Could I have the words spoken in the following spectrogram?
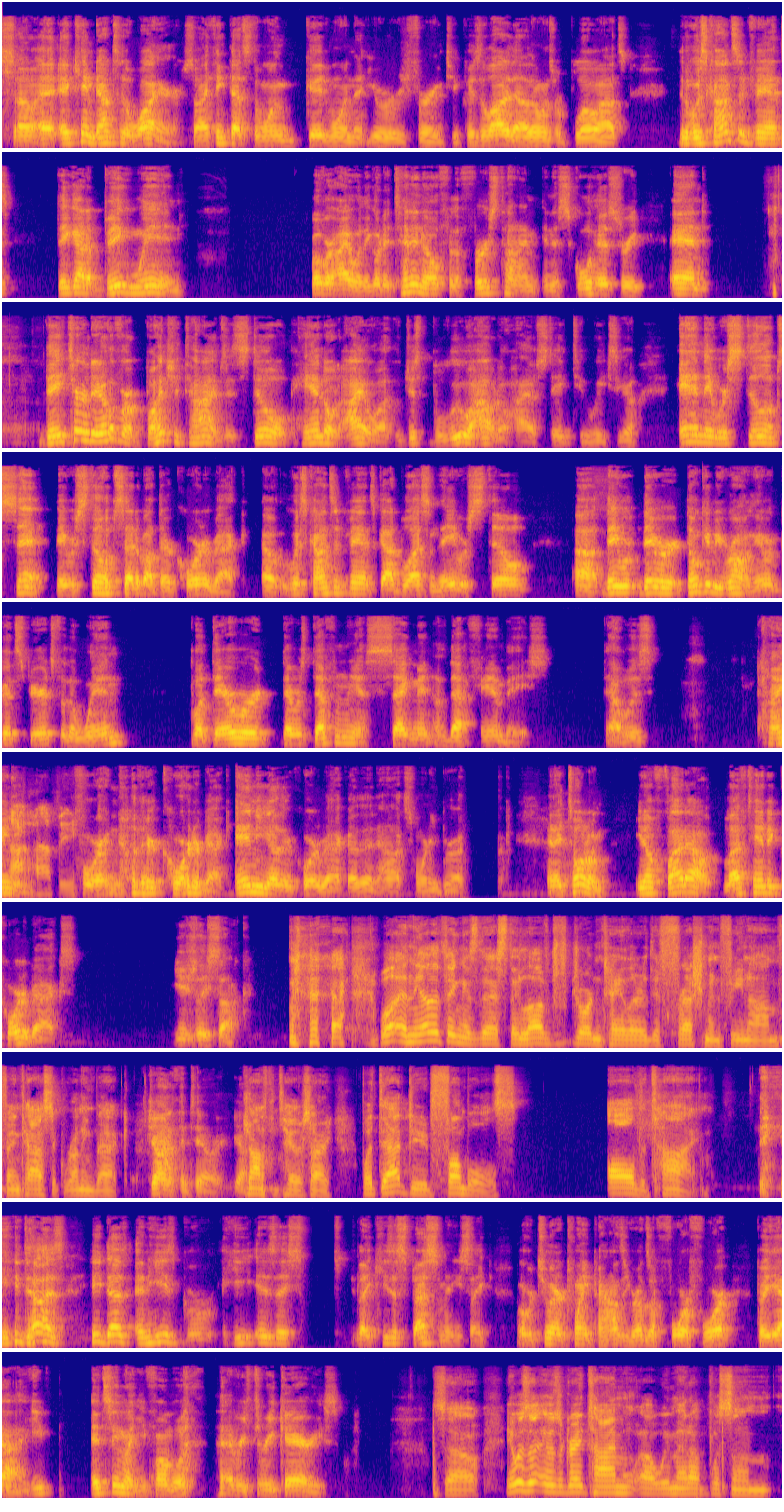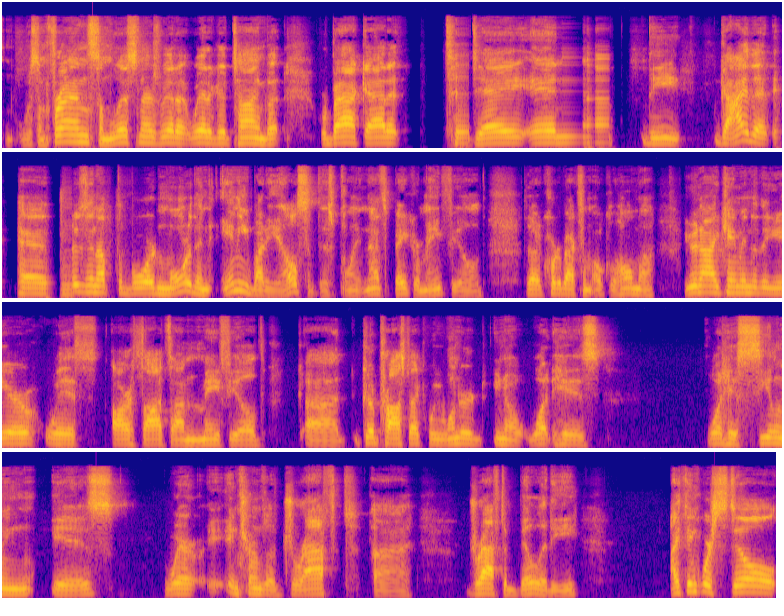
So it came down to the wire. So I think that's the one good one that you were referring to because a lot of the other ones were blowouts. The Wisconsin fans, they got a big win over Iowa. They go to 10 and 0 for the first time in the school history and they turned it over a bunch of times. It still handled Iowa, who just blew out Ohio State 2 weeks ago. And they were still upset. They were still upset about their quarterback. Uh, Wisconsin fans, God bless them, they were still uh, they were they were don't get me wrong they were good spirits for the win but there were there was definitely a segment of that fan base that was pining for another quarterback any other quarterback other than alex hornibrook. And i told him you know flat out left-handed quarterbacks usually suck. Well, and the other thing is this: they loved Jordan Taylor, the freshman phenom, fantastic running back. Jonathan Taylor. Yeah. Jonathan Taylor, sorry. But that dude fumbles all the time. he does. He does. And he's he is a like he's a specimen. He's like over 220 pounds. He runs a 4-4. But yeah, he it seemed like he fumbled every three carries. So it was a, it was a great time. Uh, we met up with some with some friends, some listeners. We had a we had a good time. But we're back at it today, and uh, the guy that has risen up the board more than anybody else at this point, and that's Baker Mayfield, the quarterback from Oklahoma. You and I came into the year with our thoughts on Mayfield. Uh, good prospect. We wondered, you know, what his what his ceiling is, where in terms of draft uh, draftability. I think we're still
